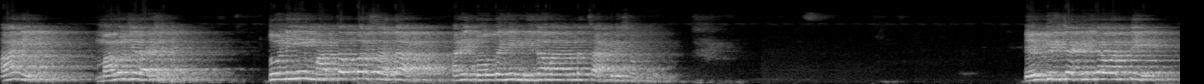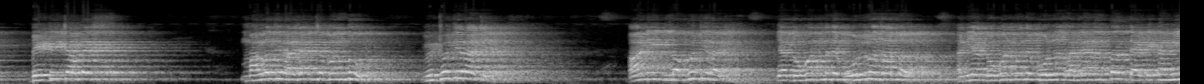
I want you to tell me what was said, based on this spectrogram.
आणि मालोजी राजे दोन्ही मातब्बर सरदार आणि दोघंही निजामाकडे चाकरीस होते देवगिरीच्या किल्ल्यावरती भेटीच्या वेळेस मालोजी राजांचे बंधू विठोजी राजे आणि लखोजी राजे या दोघांमध्ये बोलणं झालं आणि या दोघांमध्ये बोलणं झाल्यानंतर त्या ठिकाणी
